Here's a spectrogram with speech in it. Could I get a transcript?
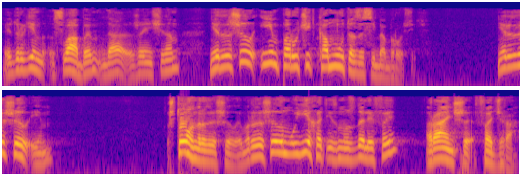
и другим слабым, да, женщинам, не разрешил им поручить кому-то за себя бросить. Не разрешил им. Что он разрешил им? Разрешил им уехать из Муздалифы раньше фаджра,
